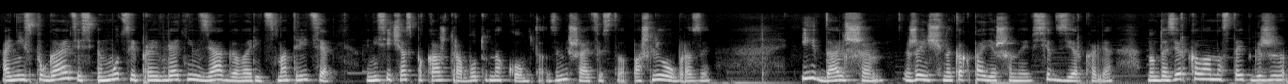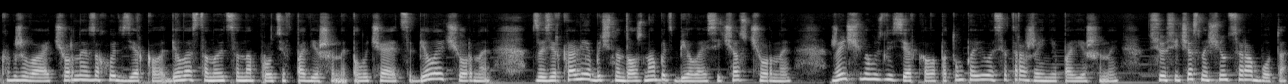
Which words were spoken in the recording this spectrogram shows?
Они испугаетесь, эмоции проявлять нельзя, говорить. Смотрите, они сейчас покажут работу на ком-то. Замешательство. Пошли образы. И дальше женщина, как повешенная, висит в зеркале. Но до зеркала она стоит как живая. Черная заходит в зеркало, белая становится напротив повешенной. Получается белая, черная. В зазеркалье обычно должна быть белая, сейчас черная. Женщина возле зеркала, потом появилось отражение повешенной. Все, сейчас начнется работа.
